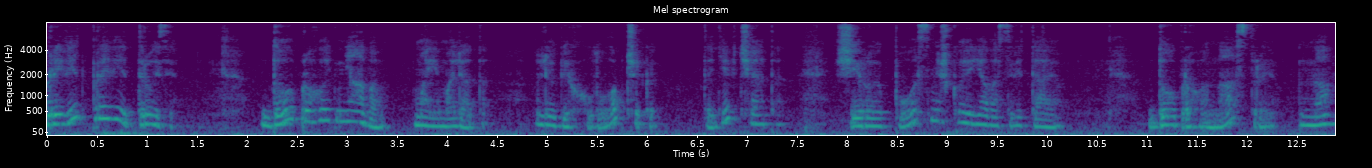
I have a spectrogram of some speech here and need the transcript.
Привіт-привіт, друзі! Доброго дня вам, мої малята, любі хлопчики та дівчата. Щирою посмішкою я вас вітаю. Доброго настрою на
